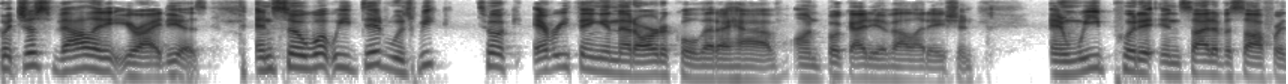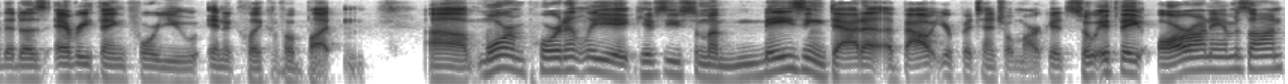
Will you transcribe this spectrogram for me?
but just validate your ideas. And so what we did was we took everything in that article that I have on book idea validation and we put it inside of a software that does everything for you in a click of a button. Uh, more importantly, it gives you some amazing data about your potential market. So if they are on Amazon,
